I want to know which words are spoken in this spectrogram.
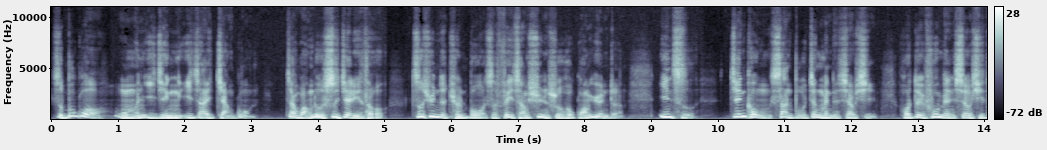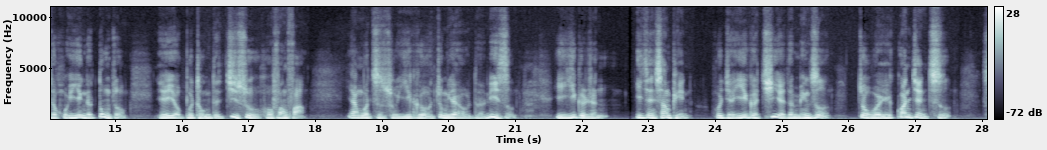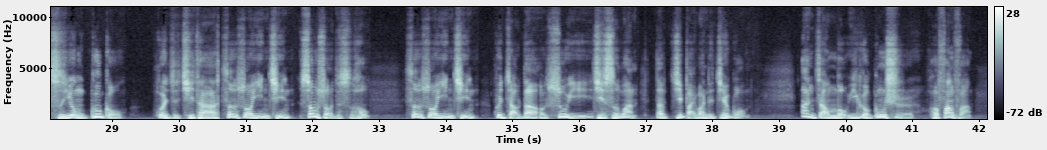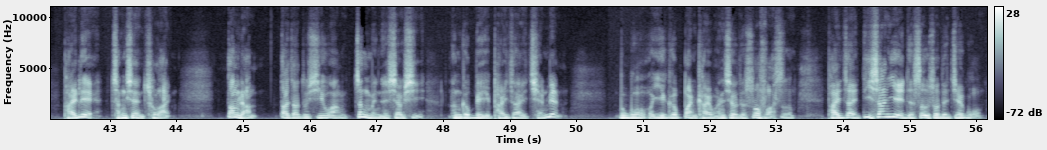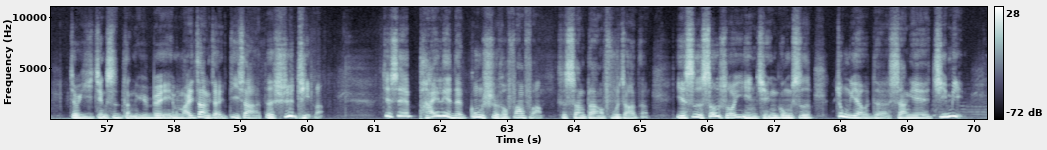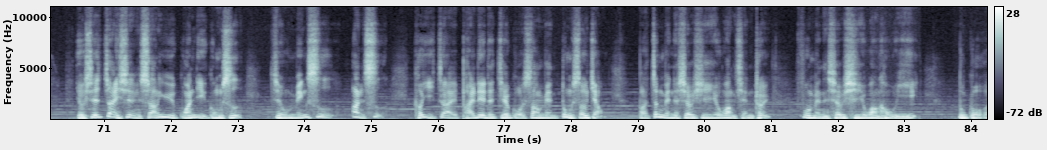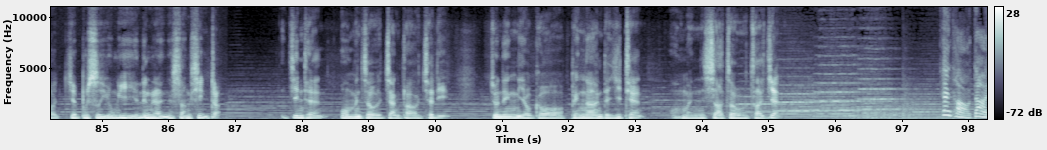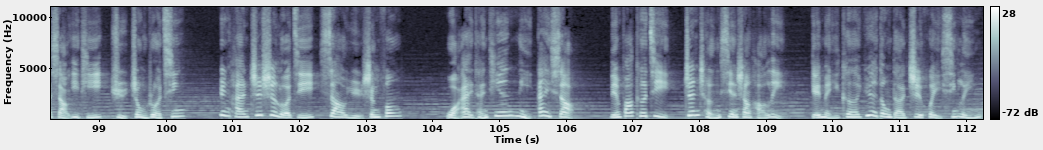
只不过我们已经一再讲过，在网络世界里头，资讯的传播是非常迅速和广远的，因此监控散布正面的消息和对负面消息的回应的动作也有不同的技术和方法。让我指出一个重要的例子：以一个人。一件商品或者一个企业的名字作为关键词，使用 Google 或者其他搜索引擎搜索的时候，搜索引擎会找到数以几十万到几百万的结果，按照某一个公式和方法排列呈现出来。当然，大家都希望正面的消息能够被排在前面。不过，一个半开玩笑的说法是，排在第三页的搜索的结果就已经是等于被埋葬在地下的尸体了。这些排列的公式和方法是相当复杂的，也是搜索引擎公司重要的商业机密。有些在线商誉管理公司就明示暗示，可以在排列的结果上面动手脚。把正面的消息往前推，负面的消息往后移。不过，这不是容易令人相信的。今天我们就讲到这里，祝您有个平安的一天。我们下周再见。探讨大小议题，举重若轻，蕴含知识逻辑，笑语生风。我爱谈天，你爱笑。联发科技。真诚献上好礼，给每一颗跃动的智慧心灵。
